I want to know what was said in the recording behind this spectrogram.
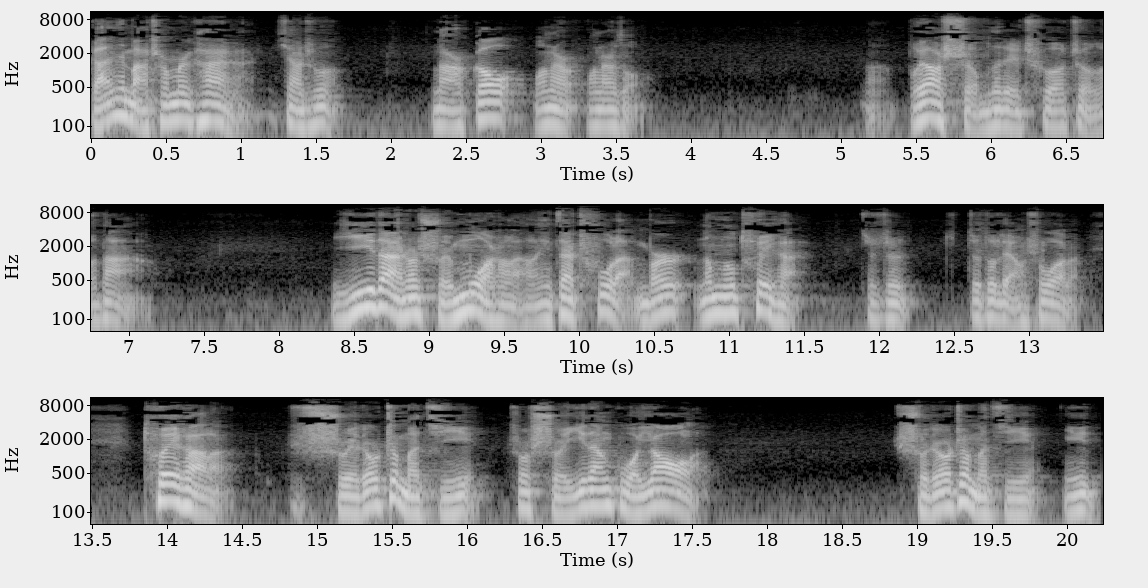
赶紧把车门开开，下车，哪儿高往哪儿往哪儿走，啊，不要舍不得这车这个大，一旦说水没上来了，你再出来门能不能推开，这这这都两说了，推开了，水流这么急，说水一旦过腰了，水流这么急，你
